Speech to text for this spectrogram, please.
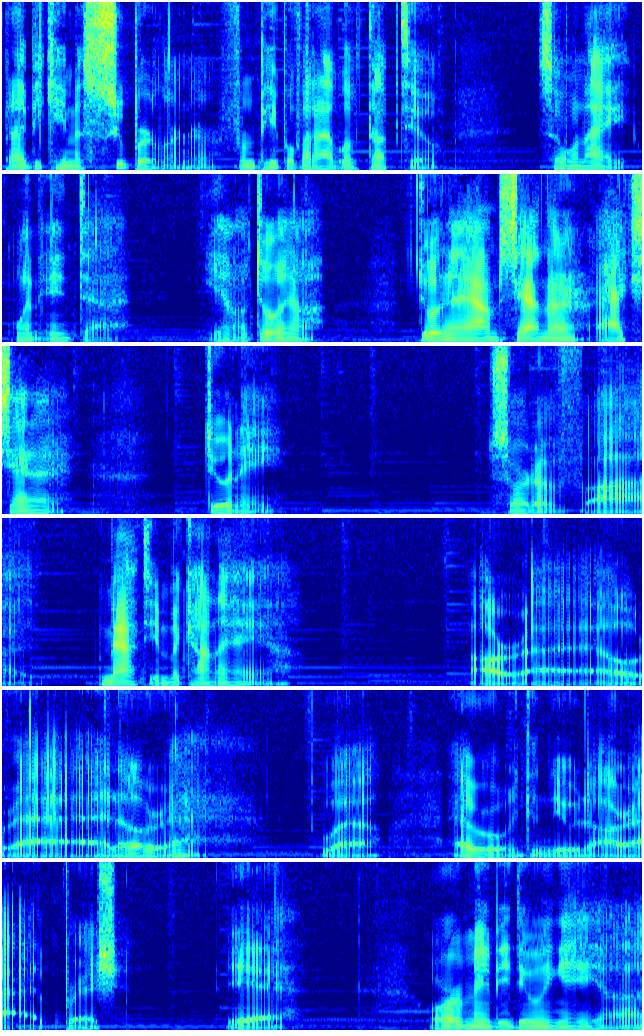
But I became a super learner from people that I looked up to. So when I went into, you know, doing a doing an Adam Sandler accent, doing a sort of uh, Matthew McConaughey. All right, all right, all right. Well, everyone can do an alright impression. Yeah. Or maybe doing a uh,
